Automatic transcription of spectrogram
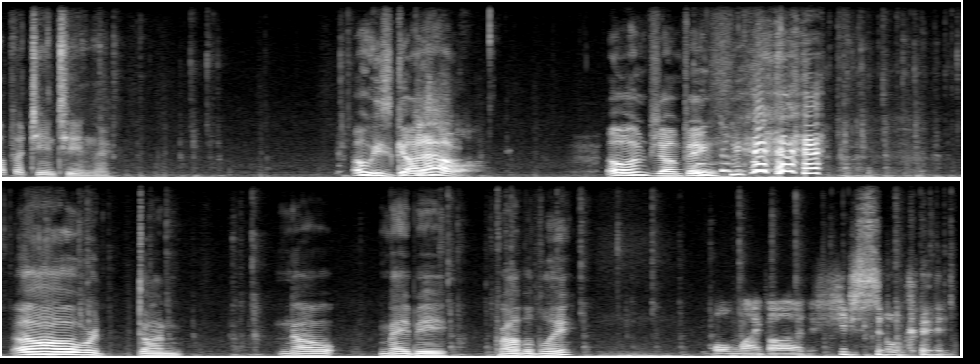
I'll put TNT in there. Oh, he's got out. Oh, I'm jumping. oh, we're done. No, maybe, probably. Oh my god, he's so good.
